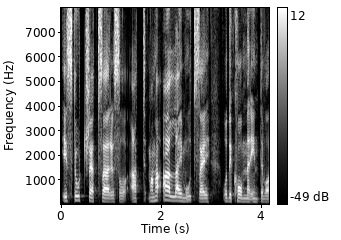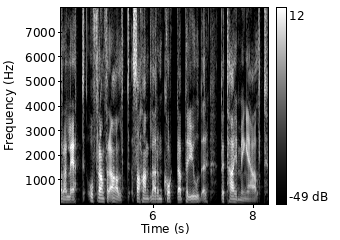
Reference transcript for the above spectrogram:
i stort sett så är det så att man har alla emot sig och det kommer inte vara lätt. Och framför allt så handlar det om korta perioder där timing är allt.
